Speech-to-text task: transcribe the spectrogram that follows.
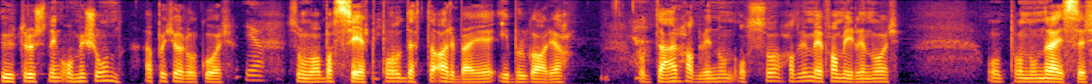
utrustning og misjon her på Kjørholt gård. Ja. Som var basert på dette arbeidet i Bulgaria. Og der hadde vi noen også, hadde vi med familien vår. Og på noen reiser.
